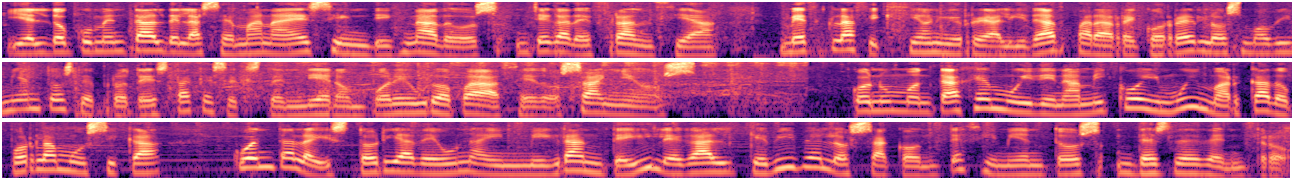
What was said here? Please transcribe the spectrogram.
Y el documental de la semana es Indignados, llega de Francia, mezcla ficción y realidad para recorrer los movimientos de protesta que se extendieron por Europa hace dos años. Con un montaje muy dinámico y muy marcado por la música, cuenta la historia de una inmigrante ilegal que vive los acontecimientos desde dentro.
